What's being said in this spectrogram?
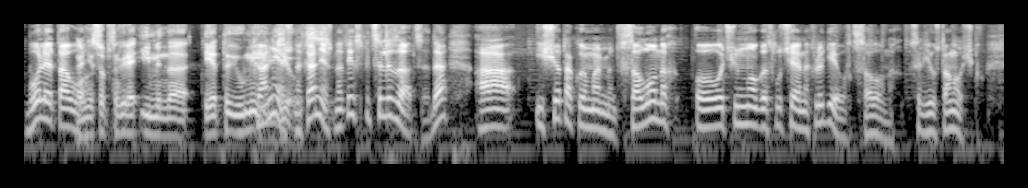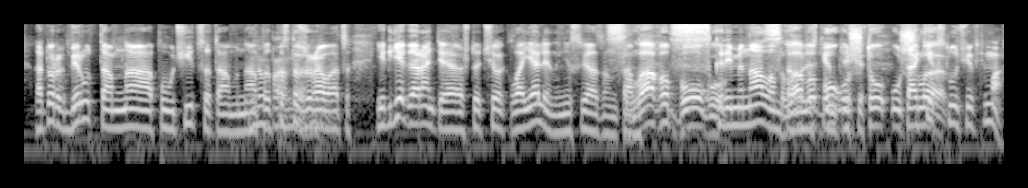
Более того... Они, собственно говоря, именно это и умеют Конечно, делать. конечно, это их специализация, да. А еще такой момент: в салонах э, очень много случайных людей в автосалонах среди установщиков, которых берут там на поучиться, там на Ну, постажироваться. И где гарантия, что человек лоялен и не связан там Слава с богу, криминалом, там, слава или с кем-то богу, еще? что ушла. Таких случаев тьма.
